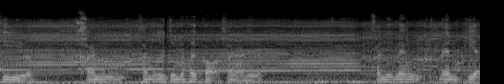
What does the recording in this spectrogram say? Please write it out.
คีแบบคันคันอื่นจะไม่ค่อยเกาะขนาดนี้นะคันนี้แม่งแน่นเพี้ย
